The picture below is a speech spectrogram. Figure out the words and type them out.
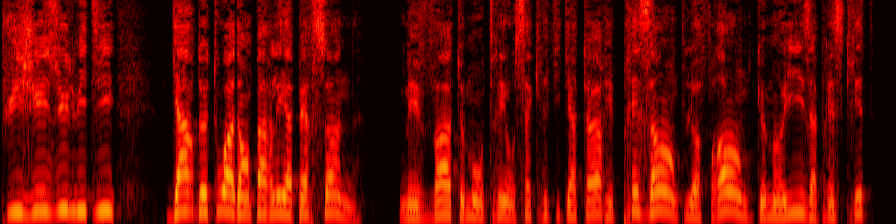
Puis Jésus lui dit, Garde-toi d'en parler à personne, mais va te montrer au sacrificateur et présente l'offrande que Moïse a prescrite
